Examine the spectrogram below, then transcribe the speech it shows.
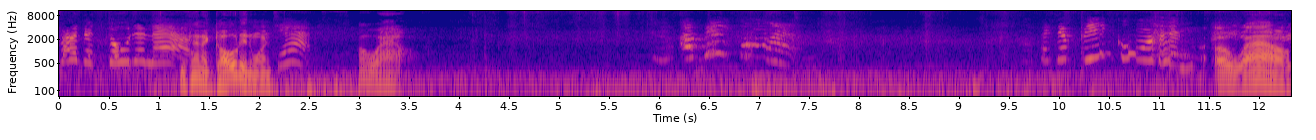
found a golden egg. You found a golden one. Yeah, Oh, wow. a big one. It's a big one. Oh, wow.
